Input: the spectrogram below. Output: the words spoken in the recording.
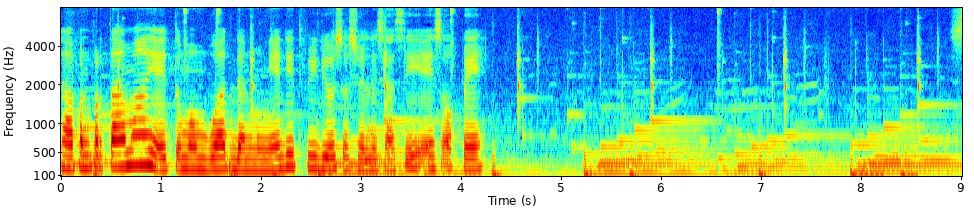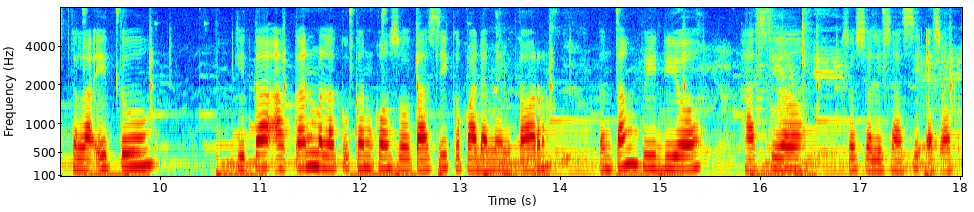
Tahapan pertama yaitu membuat dan mengedit video sosialisasi SOP Setelah itu, kita akan melakukan konsultasi kepada mentor tentang video hasil sosialisasi SOP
